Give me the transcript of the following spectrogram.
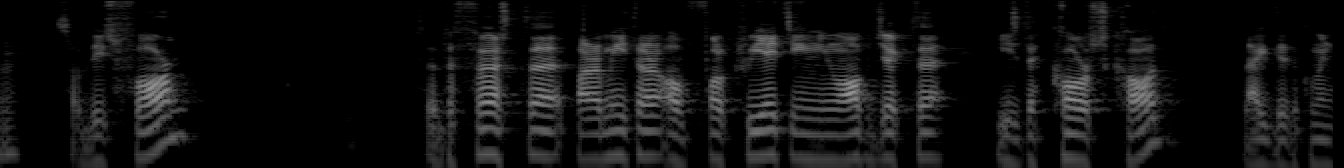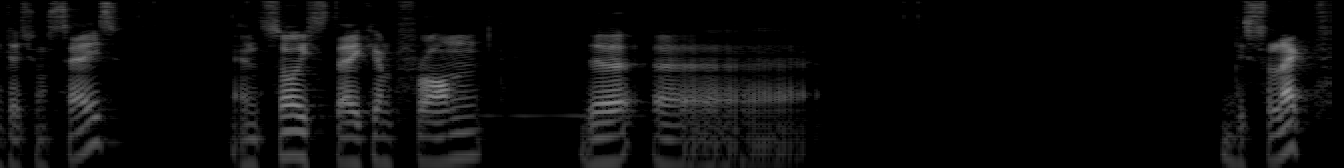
Hmm? So this form, so the first uh, parameter of for creating new object uh, is the course code, like the documentation says, and so it's taken from the uh, the select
